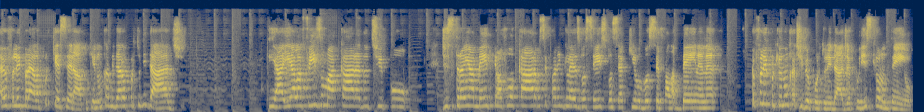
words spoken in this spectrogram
Aí eu falei para ela: Por que será? Porque nunca me deram oportunidade. E aí ela fez uma cara do tipo: de estranhamento, porque ela falou, cara, você fala inglês, você isso, você aquilo, você fala bem, né, né? Eu falei, porque eu nunca tive oportunidade, é por isso que eu não tenho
